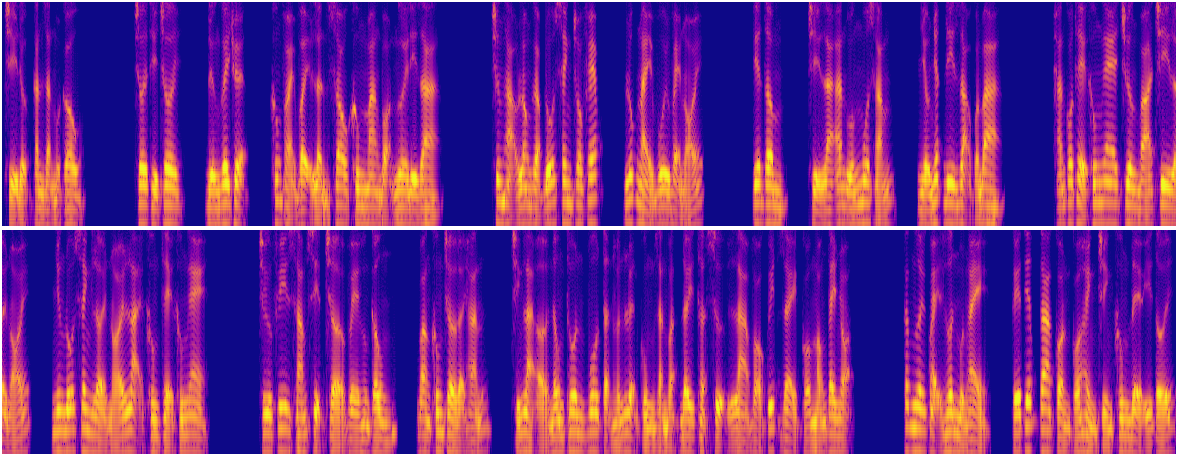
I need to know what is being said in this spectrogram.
chỉ được căn dặn một câu, chơi thì chơi, đừng gây chuyện, không phải vậy lần sau không mang bọn ngươi đi ra. Trương hạo long gặp đỗ xanh cho phép, lúc này vui vẻ nói, yên tâm, chỉ là ăn uống mua sắm, nhiều nhất đi dạo quán bar. Hắn có thể không nghe trương bá chi lời nói, nhưng đỗ xanh lời nói lại không thể không nghe. Trừ phi sám xịt trở về hồng kông bằng không chờ đợi hắn, chính là ở nông thôn vô tận huấn luyện cùng dàn vật đây thật sự là vỏ quýt dày có móng tay nhọn. Các ngươi quậy hơn một ngày, kế tiếp ta còn có hành trình không để ý tới.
